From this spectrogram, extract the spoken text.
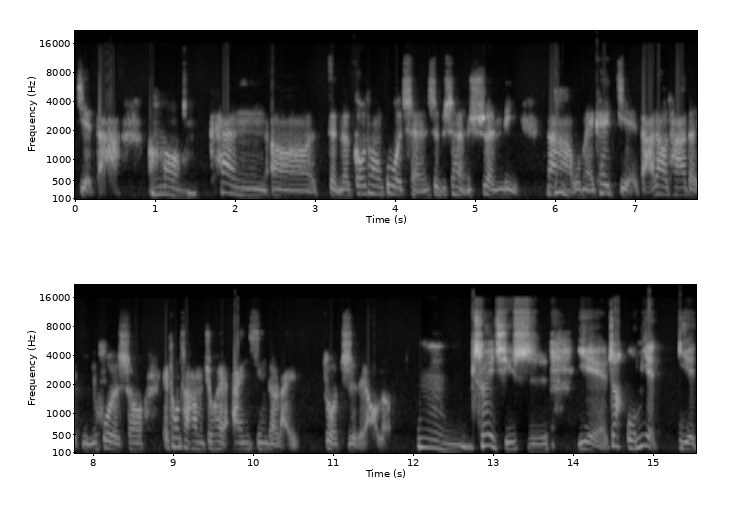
解答，然后看呃整个沟通的过程是不是很顺利。那我们也可以解答到他的疑惑的时候，哎，通常他们就会安心的来做治疗了。嗯，所以其实也这样，我们也也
